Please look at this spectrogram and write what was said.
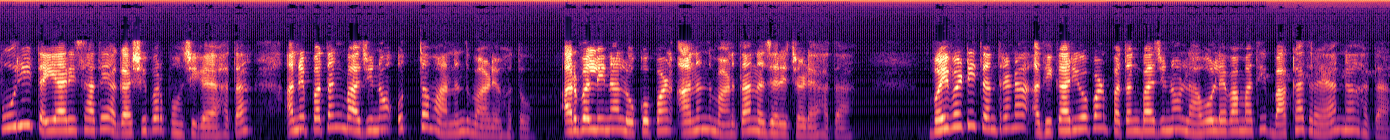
પૂરી તૈયારી સાથે અગાશી પર પહોંચી ગયા હતા અને પતંગબાજીનો ઉત્તમ આનંદ માણ્યો હતો. અરવલ્લીના લોકો પણ આનંદ માણતા નજરે ચડ્યા હતા. વહીવટી તંત્રના અધિકારીઓ પણ પતંગબાજીનો લાવો લેવામાંથી બાકાત રહ્યા ન હતા.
